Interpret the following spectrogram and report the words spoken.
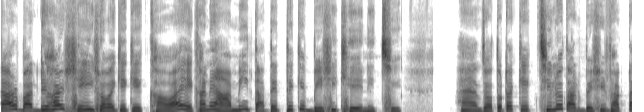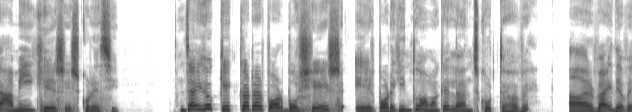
যার বার্থডে হয়, সেই সবাইকে কেক খাওয়ায়। এখানে আমি তাদের থেকে বেশি খেয়ে নিচ্ছি। হ্যাঁ যতটা কেক ছিল, তার বেশিরভাগটা আমিই খেয়ে শেষ করেছি। যাই হোক, কেক কাটার পর্ব শেষ। এরপরে কিন্তু আমাকে লাঞ্চ করতে হবে। আর বাই দেবে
